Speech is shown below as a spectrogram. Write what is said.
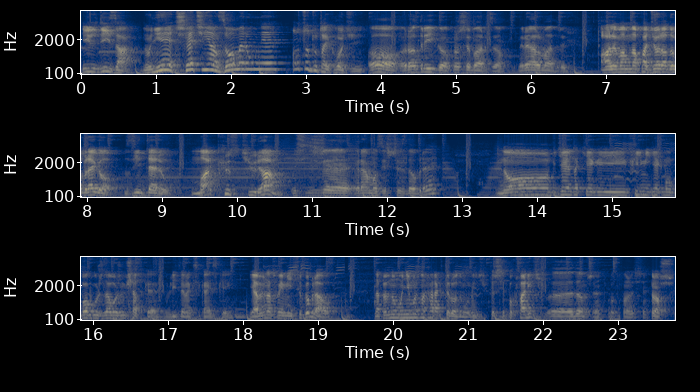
Ildiza. No nie, trzeci Jan Zomer u mnie? O co tutaj chodzi? O, Rodrigo, proszę bardzo. Real Madryt. Ale mam napadziora dobrego z Interu. Marcus Thuram. Myślisz, że Ramos jeszcze jest dobry? No, widziałem taki filmik, jak mu Bogusz założył siatkę w lidze meksykańskiej. Ja bym na twoim miejscu go brał. Na pewno mu nie można charakteru odmówić. Chcesz się pochwalić? E, dobrze, pochwalę się. Proszę.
